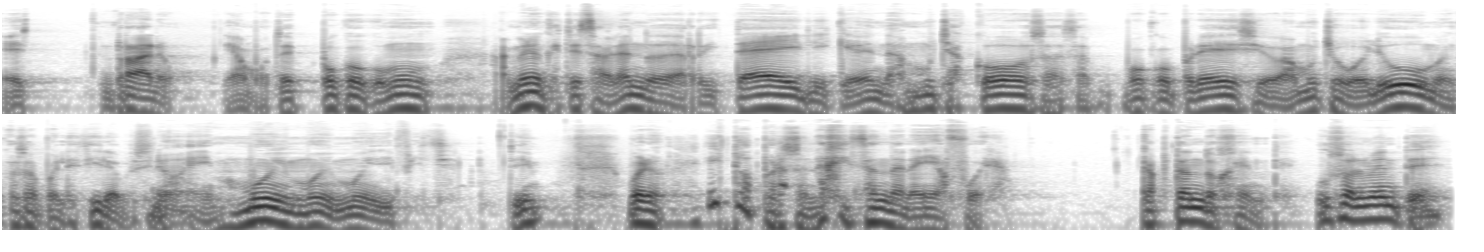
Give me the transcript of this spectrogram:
Es raro, digamos, es poco común, a menos que estés hablando de retail y que vendas muchas cosas a poco precio, a mucho volumen, cosas por el estilo, pero si no, es muy, muy, muy difícil. ¿sí? Bueno, estos personajes andan ahí afuera captando gente. Usualmente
